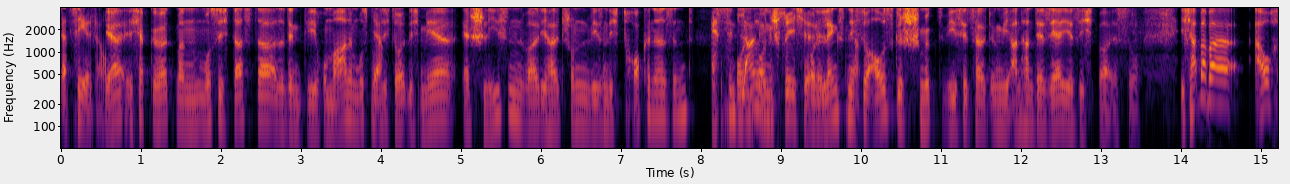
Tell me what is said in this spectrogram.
erzählt auch. Ja, ich habe gehört, man muss sich das da, also den, die Romane muss man Ja. sich deutlich mehr erschließen, weil die halt schon wesentlich trockener sind. Es sind lange Gespräche. Und längst nicht Ja. so ausgeschmückt, wie es jetzt halt irgendwie anhand der Serie sichtbar ist. So. Ich habe aber auch,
